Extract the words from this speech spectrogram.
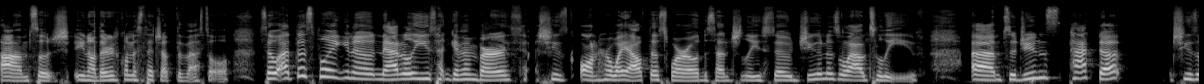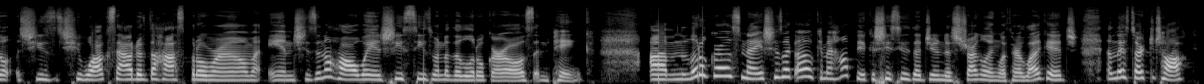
Um, so she, you know they're just going to stitch up the vessel. So at this point, you know Natalie's given birth. She's on her way out this world essentially. So June is allowed to leave. Um, so June's packed up she's a, she's she walks out of the hospital room and she's in a hallway and she sees one of the little girls in pink. Um, the little girl's nice. She's like, "Oh, can I help you?" Because she sees that June is struggling with her luggage, and they start to talk.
